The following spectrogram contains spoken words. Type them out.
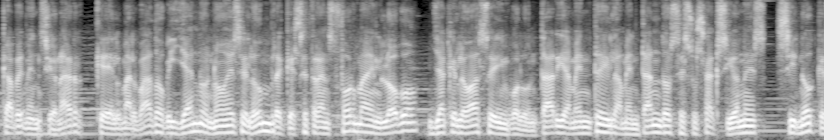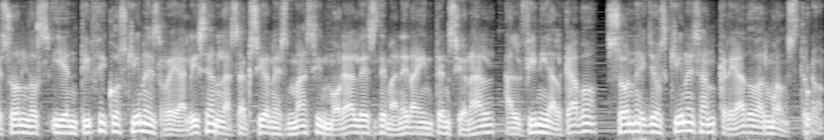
Cabe mencionar, que el malvado villano no es el hombre que se transforma en lobo, ya que lo hace involuntariamente y lamentándose sus acciones, sino que son los científicos quienes realizan las acciones más inmorales de manera intencional, al fin y al cabo, son ellos quienes han creado al monstruo.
